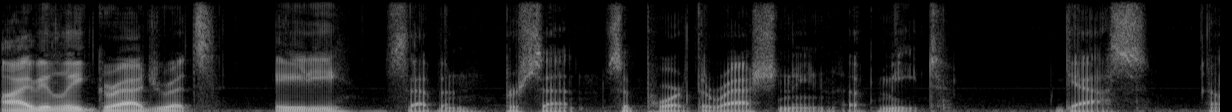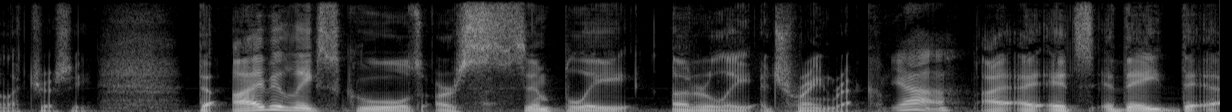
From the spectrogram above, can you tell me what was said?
Ivy League graduates, 87% support the rationing of meat, gas, and electricity. The Ivy League schools are simply, utterly a train wreck. Yeah. I, I, it's they, they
